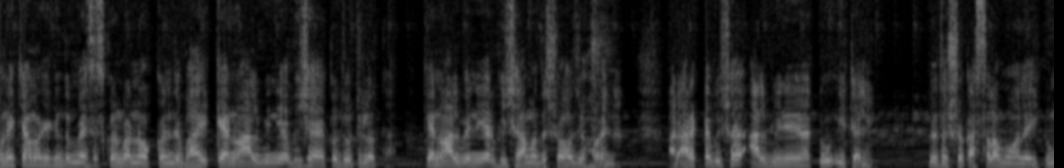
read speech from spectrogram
অনেকে আমাকে কিন্তু মেসেজ করেন বা নক করেন যে, ভাই, কেন আলবেনিয়া ভিসা এত জটিলতা? কেন আলবেনিয়ার ভিসা আমাদের সহজে হয় না? আর আরেকটা বিষয়, আলবেনিয়া টু ইটালি প্রিয় দর্শক, আসসালামু আলাইকুম।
